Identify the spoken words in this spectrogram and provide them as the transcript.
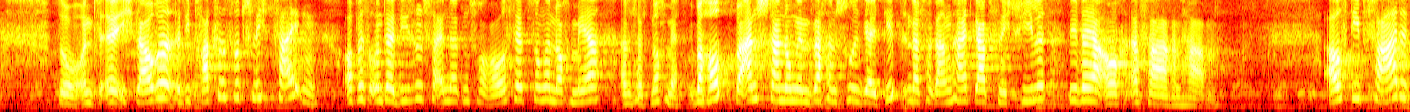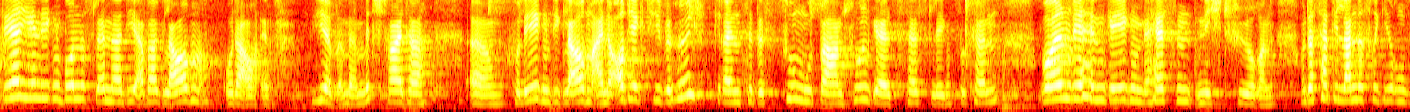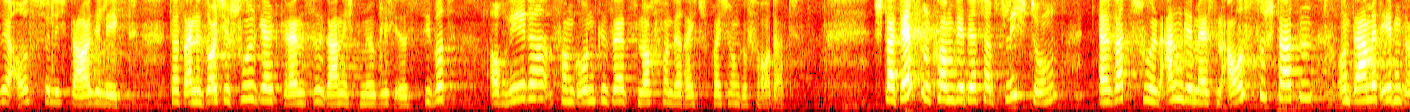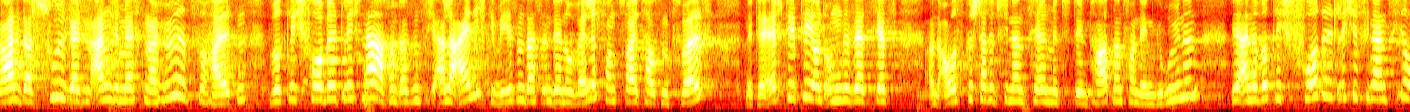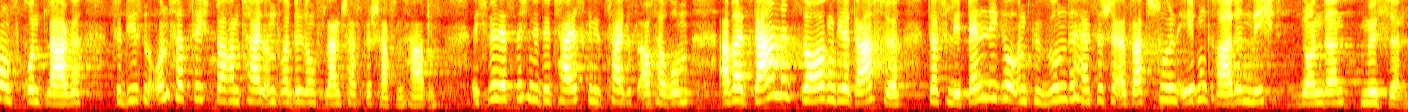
So, und äh, ich glaube, die Praxis wird schlicht zeigen, ob es unter diesen veränderten Voraussetzungen noch mehr, also das heißt noch mehr, überhaupt Beanstandungen in Sachen Schulgeld gibt. In der Vergangenheit gab es nicht viele, wie wir ja auch erfahren haben. Auf die Pfade derjenigen Bundesländer, die aber glauben, oder auch hier Mitstreiter ähm, Kollegen, die glauben, eine objektive Höchstgrenze des zumutbaren Schulgelds festlegen zu können, wollen wir hingegen Hessen nicht führen. Das hat die Landesregierung sehr ausführlich dargelegt, dass eine solche Schulgeldgrenze gar nicht möglich ist. Sie wird auch weder vom Grundgesetz noch von der Rechtsprechung gefordert. Stattdessen kommen wir der Verpflichtung, Ersatzschulen angemessen auszustatten und damit eben gerade das Schulgeld in angemessener Höhe zu halten, wirklich vorbildlich nach. Da sind sich alle einig gewesen, dass in der Novelle von 2012 mit der FDP und umgesetzt jetzt und ausgestattet finanziell mit den Partnern von den GRÜNEN, wir eine wirklich vorbildliche Finanzierungsgrundlage für diesen unverzichtbaren Teil unserer Bildungslandschaft geschaffen haben. Ich will jetzt nicht in die Details gehen, die Zeit ist auch herum. Aber damit sorgen wir dafür, dass lebendige und gesunde hessische Ersatzschulen eben gerade nicht sondern müssen.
